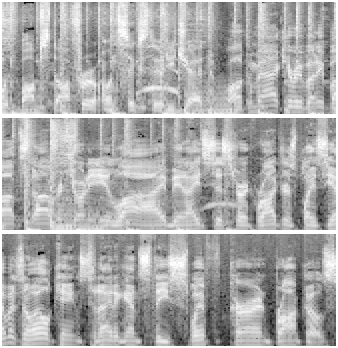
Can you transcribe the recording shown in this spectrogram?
with Bob Stauffer on 630 CHED. Welcome back, everybody. Bob Stauffer joining you live in Ice District, Rogers Place. The Edmonton Oil Kings tonight against the Swift Current Broncos.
